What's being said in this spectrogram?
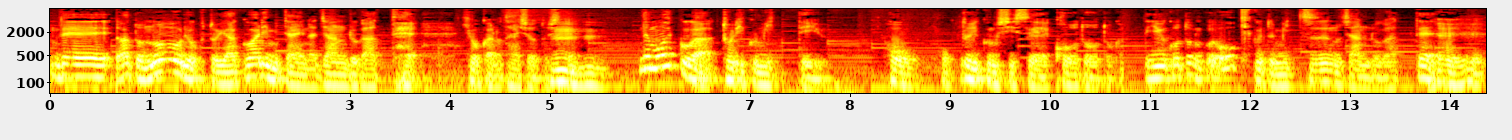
うん。で、あと能力と役割みたいなジャンルがあって、評価の対象として。うんうん。で、もう一個が取り組みっていう。ほう。ほう。取り組む姿勢、行動とかっていうことの、これ大きく言うと3つのジャンルがあって、え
